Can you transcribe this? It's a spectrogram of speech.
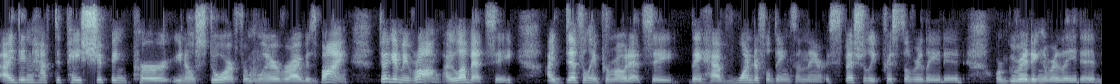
I didn't have to pay shipping per, you know, store from wherever I was buying. Don't get me wrong, I love Etsy. I definitely promote Etsy. They have wonderful things on there, especially crystal related or gridding related.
